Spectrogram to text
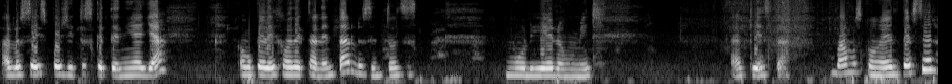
a los seis pollitos que tenía ya, como que dejó de calentarlos, entonces murieron, miren. Aquí está. Vamos con el tercero.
